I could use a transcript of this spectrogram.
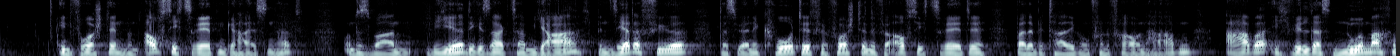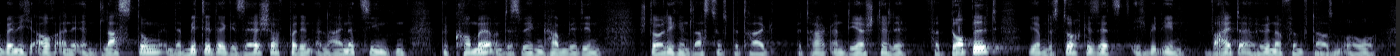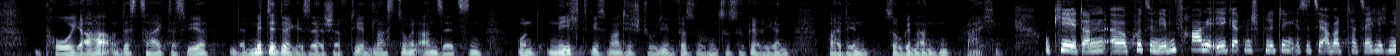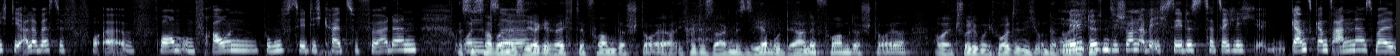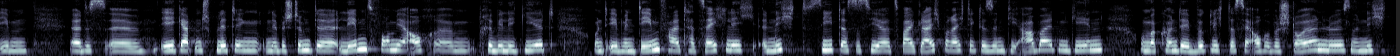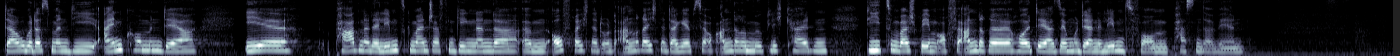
in Vorständen und Aufsichtsräten geheißen hat. Und es waren wir, die gesagt haben, ja, ich bin sehr dafür, dass wir eine Quote für Vorstände, für Aufsichtsräte bei der Beteiligung von Frauen haben. Aber ich will das nur machen, wenn ich auch eine Entlastung in der Mitte der Gesellschaft bei den Alleinerziehenden bekomme. Und deswegen haben wir den steuerlichen Entlastungsbetrag Betrag an der Stelle verdoppelt. Wir haben das durchgesetzt. Ich will ihn weiter erhöhen auf 5000 Euro pro Jahr. Und das zeigt, dass wir in der Mitte der Gesellschaft die Entlastungen ansetzen und nicht, wie es manche Studien versuchen zu suggerieren, bei den sogenannten Reichen. Okay, dann äh, kurze Nebenfrage. Ehegattensplitting ist jetzt ja aber tatsächlich nicht die allerbeste äh, Form, um Frauenberufstätigkeit zu fördern. Es und, ist aber eine äh, sehr gerechte Form der Steuer. Ich würde sagen, eine sehr moderne Form der Steuer. Aber Entschuldigung, ich wollte nicht unterbrechen. Nee, dürfen Sie schon, aber ich sehe das tatsächlich ganz, ganz anders, weil eben äh, das äh, Ehegattensplitting eine bestimmte Lebensform ja auch ähm, privilegiert und eben in dem Fall tatsächlich nicht sieht, dass es hier zwei Gleichberechtigte sind, die arbeiten gehen. Und man könnte wirklich das ja auch über Steuern lösen und nicht darüber, dass man die Einkommen der Ehepartner der Lebensgemeinschaften gegeneinander ähm, aufrechnet und anrechnet. Da gäbe es ja auch andere Möglichkeiten, die zum Beispiel eben auch für andere heute ja sehr moderne Lebensformen passender wären.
